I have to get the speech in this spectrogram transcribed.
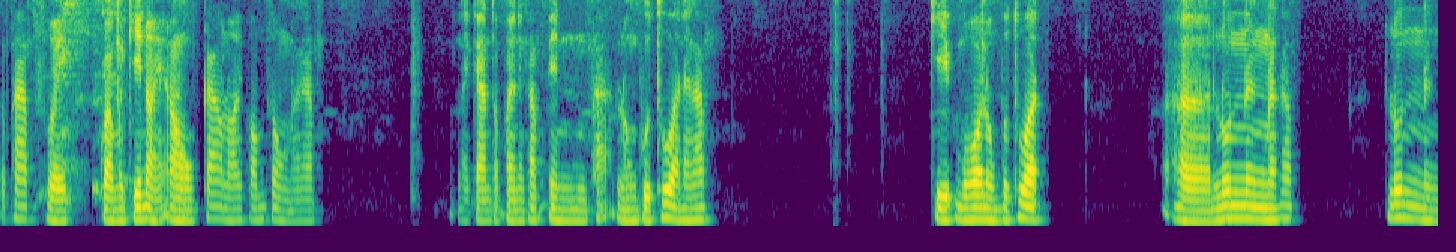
สภาพสวยกว่าเมื่อกี้หน่อยเอา 900 พร้อมส่งนะครับ รายการต่อไปนะครับเป็นพระหลวงปู่ทวดนะครับ กีบบัวหลวงปู่ทวดอ่อรุ่นหนึ่งนะครับ รุ่นหนึ่ง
